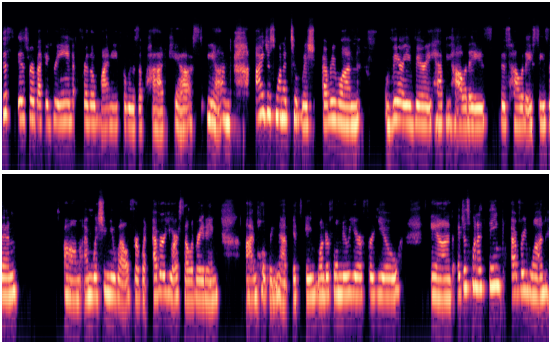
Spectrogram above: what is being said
This is Rebecca Greene for the Whinypaluza podcast. And I just wanted to wish everyone very, very happy holidays this holiday season. Um, I'm wishing you well for whatever you are celebrating. I'm hoping that it's a wonderful new year for you. And I just want to thank everyone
